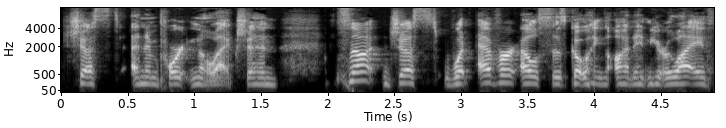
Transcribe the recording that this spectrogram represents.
just an important election. It's not just whatever else is going on in your life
